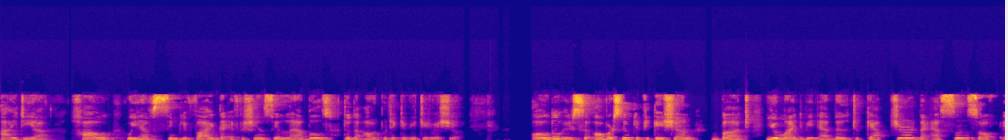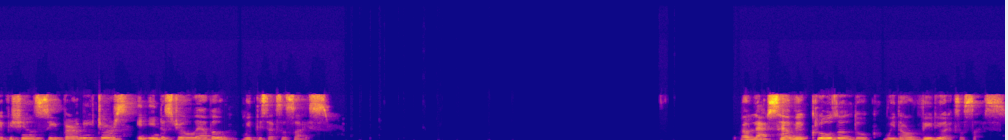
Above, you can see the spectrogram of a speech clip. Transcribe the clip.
idea how we have simplified the efficiency levels to the output activity ratio. Although it's an oversimplification, but you might be able to capture the essence of efficiency parameters in industrial level with this exercise. Now let's have a closer look with our video exercise.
